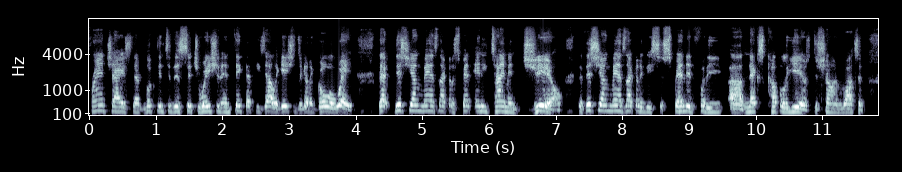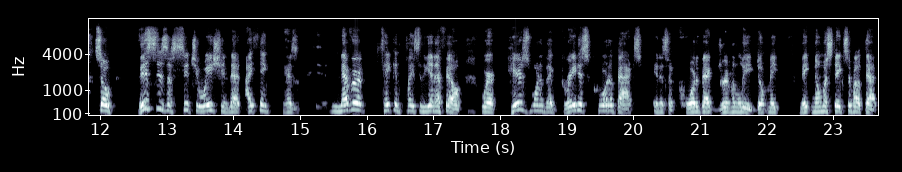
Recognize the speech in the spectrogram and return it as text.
franchise that looked into this situation and think that these allegations are going to go away, that this young man's not going to spend any time in jail, that this young man's not going to be suspended for the uh, next couple of years, Deshaun Watson. So this is a situation that I think has never taken place in the NFL where here's one of the greatest quarterbacks, and it's a quarterback driven league. Don't make Make no mistakes about that.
